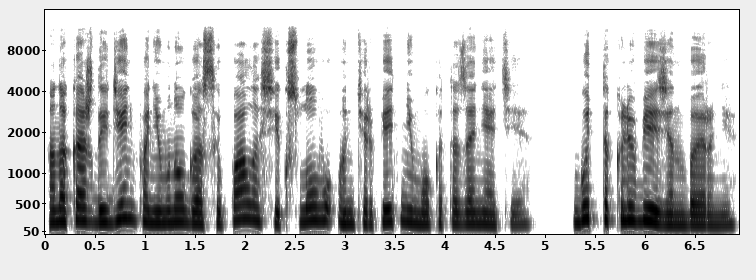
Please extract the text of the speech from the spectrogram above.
Она каждый день понемногу осыпалась, и, к слову, он терпеть не мог это занятие. «Будь так любезен, Берни,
